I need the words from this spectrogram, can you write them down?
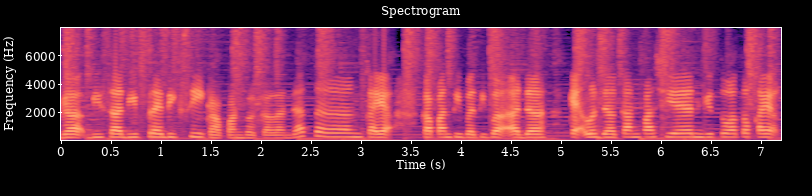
nggak bisa diprediksi kapan bakalan datang, kayak kapan tiba-tiba ada kayak ledakan pasien gitu atau kayak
